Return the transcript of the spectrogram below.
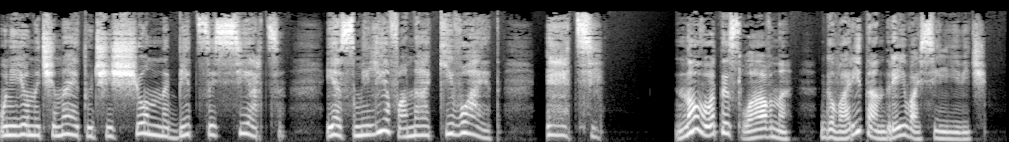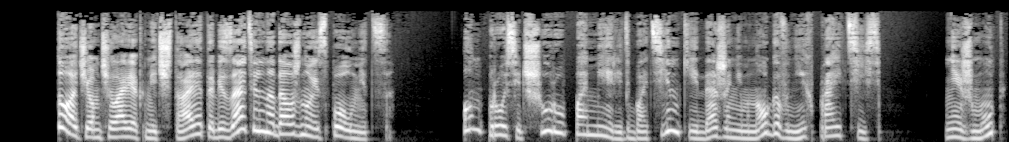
у нее начинает учащенно биться сердце, и, осмелев, она кивает «Эти». «Ну вот и славно», — говорит Андрей Васильевич. «То, о чем человек мечтает, обязательно должно исполниться». Он просит Шуру померить ботинки и даже немного в них пройтись. «Не жмут?»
